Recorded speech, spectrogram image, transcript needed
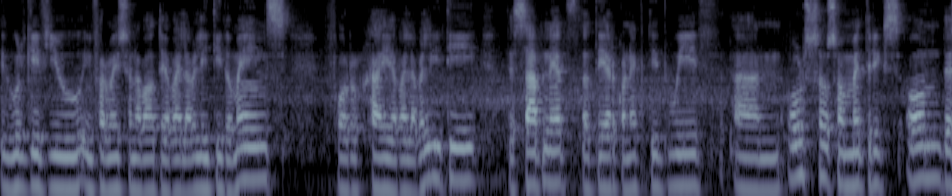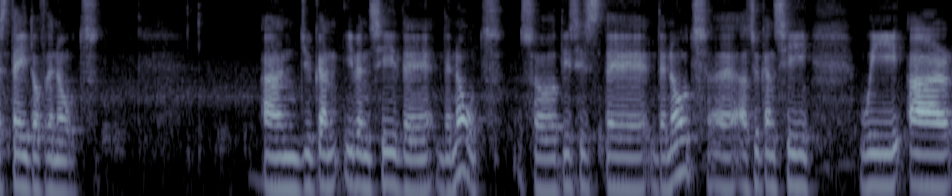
It will give you information about the availability domains for high availability, the subnets that they are connected with, and also some metrics on the state of the nodes. And you can even see the, the nodes. So this is the, the nodes. Uh, as you can see, we are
